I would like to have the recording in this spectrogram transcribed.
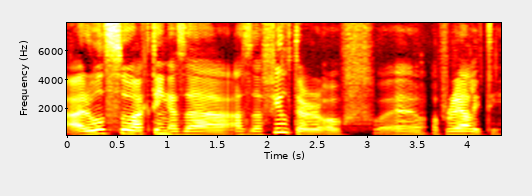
are also acting as a as a filter of uh, of reality.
